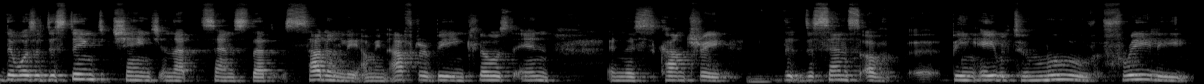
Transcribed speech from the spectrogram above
there was a distinct change in that sense that suddenly, I mean, after being closed in in this country, the, the sense of being able to move freely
